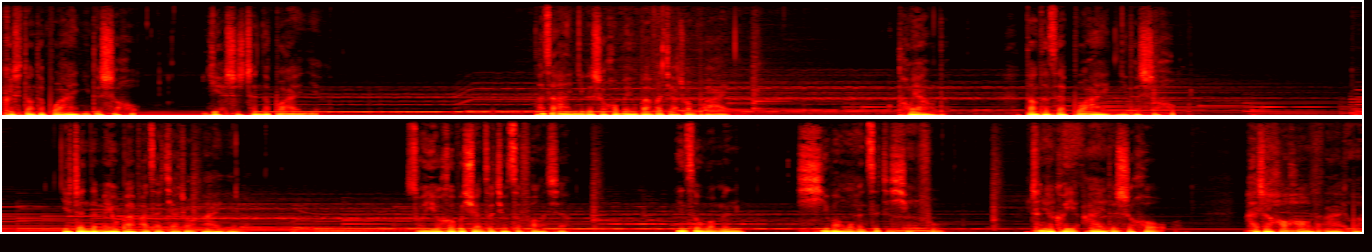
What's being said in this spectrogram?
可是当他不爱你的时候，也是真的不爱你了。他在爱你的时候，没有办法假装不爱你；同样的，当他在不爱你的时候，也真的没有办法再假装爱你了。所以，何不选择就此放下？因此，我们希望我们自己幸福，趁着可以爱的时候。还是好好的爱吧，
